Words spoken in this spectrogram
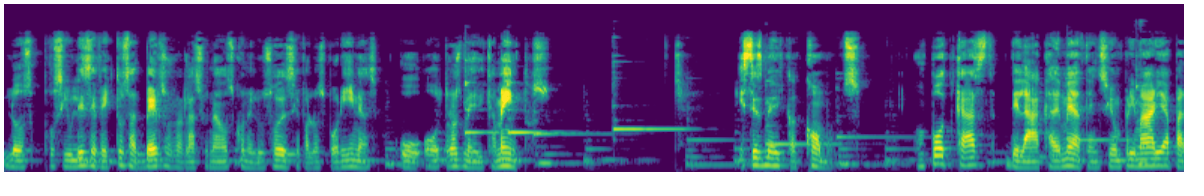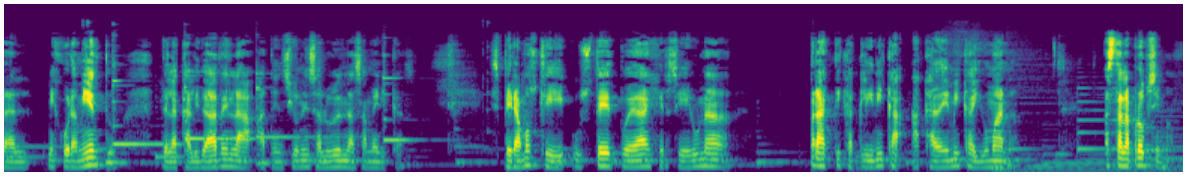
los posibles efectos adversos relacionados con el uso de cefalosporinas u otros medicamentos. Este es Medical Commons, un podcast de la Academia de Atención Primaria para el mejoramiento de la calidad en la atención en salud en las Américas. Esperamos que usted pueda ejercer una práctica clínica académica y humana. Hasta la próxima.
